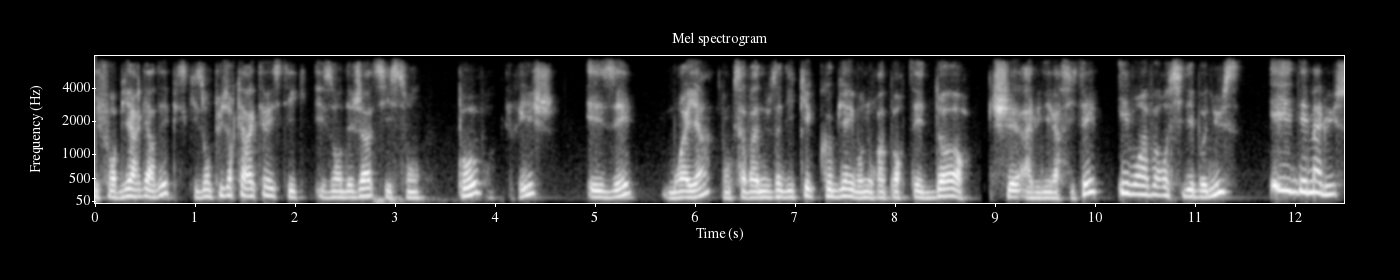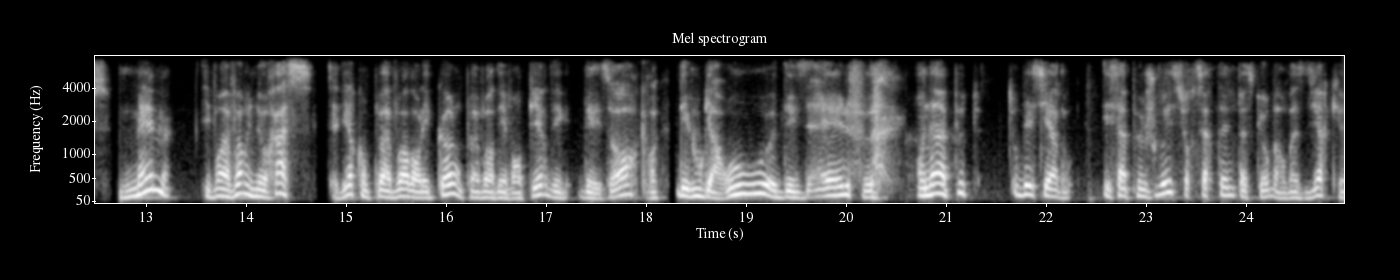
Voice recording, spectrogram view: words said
il faut bien regarder puisqu'ils ont plusieurs caractéristiques. Ils ont déjà s'ils sont pauvres, riches, aisés, moyens. Donc ça va nous indiquer combien ils vont nous rapporter d'or à l'université. Ils vont avoir aussi des bonus et des malus. Même, ils vont avoir une race. C'est-à-dire qu'on peut avoir dans l'école, on peut avoir des vampires, des, des orques, des loups-garous, euh, des elfes. On a un peu tout baissière. Et ça peut jouer sur certaines parce que bah, va se dire que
